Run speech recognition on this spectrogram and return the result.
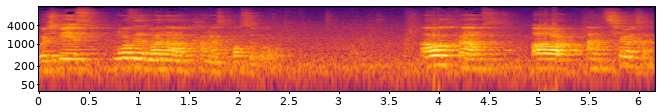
Which means more than one outcome is possible. Outcomes are uncertain,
